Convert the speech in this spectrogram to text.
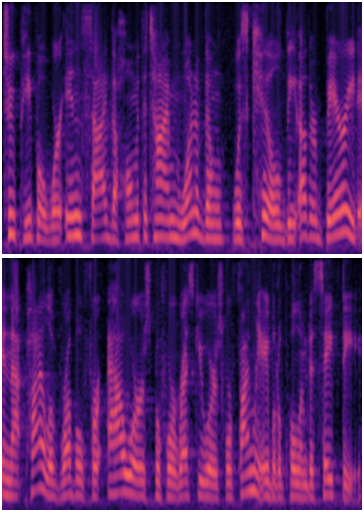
Two people were inside the home at the time. One of them was killed, the other buried in that pile of rubble for hours before rescuers were finally able to pull him to safety.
